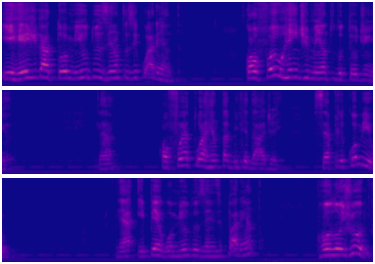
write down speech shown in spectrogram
E resgatou 1.240. Qual foi o rendimento do teu dinheiro? Né? Qual foi a tua rentabilidade aí? Você aplicou mil, né? E pegou 1.240, rolou juros.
